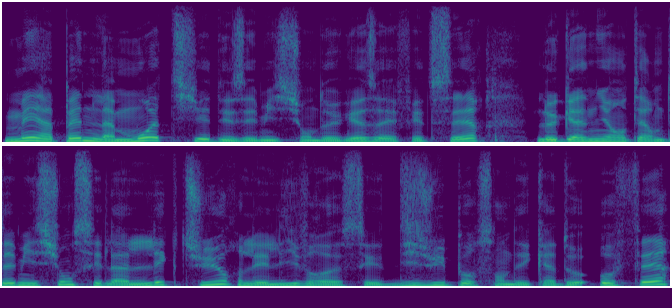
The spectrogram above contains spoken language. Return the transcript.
mais à peine la moitié des émissions de gaz à effet de serre. Le gagnant en termes d'émissions, c'est la lecture. Les livres, c'est 18% des cadeaux offerts,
